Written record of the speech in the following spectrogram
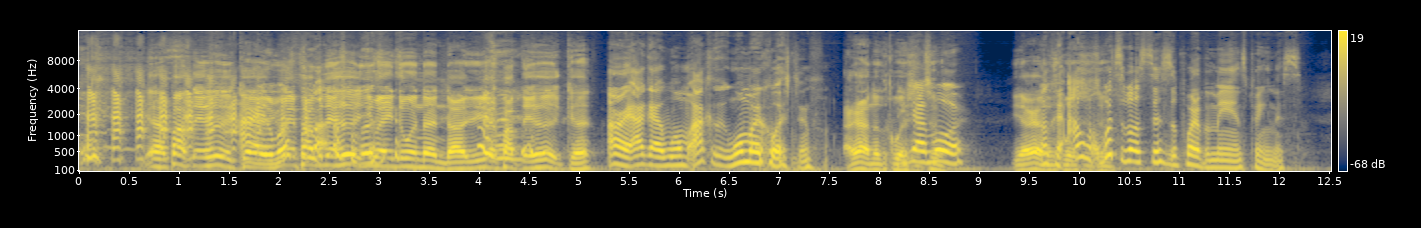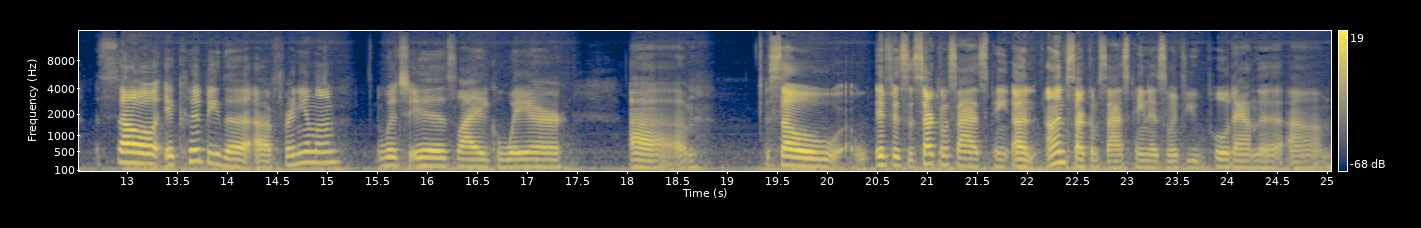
you gotta pop that hood, cuz. right, you ain't popping the- that hood, you ain't doing nothing, dog. You gotta pop that hood, cuz. All right, I got one. More, I could one more question. I got another question. You got too. more? Yeah, I got Okay. I, question. want- what's the most sensitive part of a man's penis? So it could be the uh, frenulum, which is like where, um, so if it's a circumcised penis, an uncircumcised penis, so if you pull down the um,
